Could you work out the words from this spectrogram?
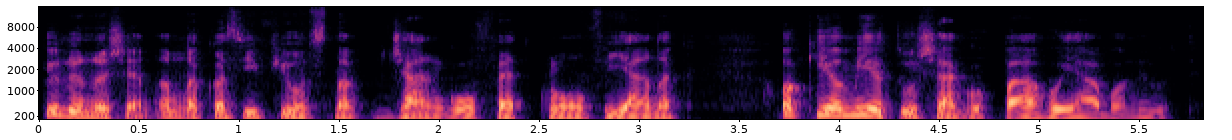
különösen annak az ifjoncnak, Django Fett klónfiának, aki a méltóságok páholyában ült.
